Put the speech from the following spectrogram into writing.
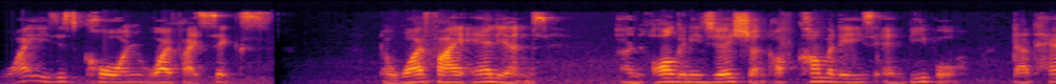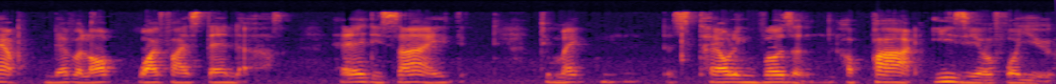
Why is it called Wi-Fi 6? The Wi-Fi Alliance, an organization of companies and people that have developed Wi-Fi standards, has decided to make the styling version of PAR easier for you.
